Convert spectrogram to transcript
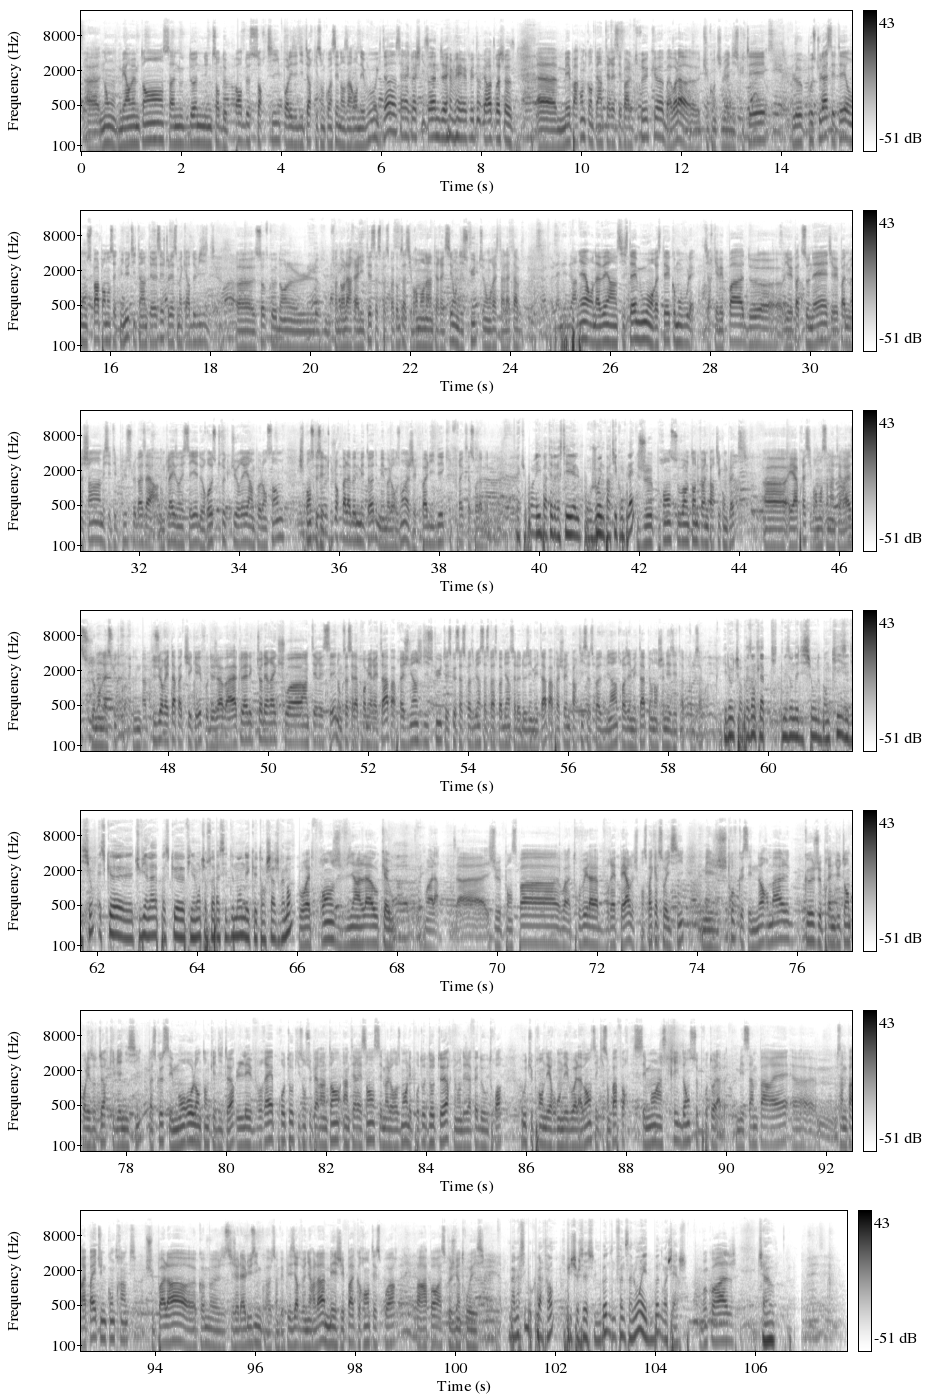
Euh, non, mais en même temps, ça nous donne une sorte de porte de sortie pour les éditeurs qui sont coincés dans un rendez-vous et qui disent Ah, c'est la cloche qui sonne, j'aimerais plutôt faire autre chose. Euh, mais par contre, quand tu es intéressé par le truc, euh, bah voilà, euh, tu continues à discuter. Le postulat c'était on se parle pendant 7 minutes, si t'es intéressé, je te laisse ma carte de visite. Sauf que dans, le, enfin, dans la réalité, ça se passe pas comme ça. Si vraiment on est intéressé, on discute, on reste à la table. L'année dernière, on avait un système où on restait comme on voulait. C'est-à-dire qu'il n'y avait avait pas de sonnette, il n'y avait pas de machin, mais c'était plus le bazar. Donc là, ils ont essayé de restructurer un peu l'ensemble. Je pense que c'est toujours pas la bonne méthode, mais malheureusement, là, j'ai pas l'idée qui ferait que ça soit la bonne. Et Tu prends la liberté de rester pour jouer une partie complète? Je prends souvent le temps de faire une partie complète. Euh, et après, si vraiment ça m'intéresse, je demande la suite. Quoi. Il y a plusieurs étapes à checker. Il faut déjà bah, que la lecture des règles soit intéressée. Donc ça, c'est la première étape. Après, je viens, je discute. Est-ce que ça se passe bien, ça se passe pas bien? C'est la deuxième étape. Après, je fais une partie, ça se passe bien. Troisième étape, et on enchaîne les étapes comme ça. Quoi. Et donc tu représentes la petite maison d'édition de Banquise Édition. Est-ce que tu viens là parce que finalement tu reçois pas assez de demandes et que tu en charges vraiment? Pour être franc, je viens là au cas où. Voilà. Ça, je pense pas, trouver la vraie perle. Je pense pas qu'elle soit ici, mais je trouve que c'est normal que je prenne du temps pour les auteurs qui viennent ici, parce que c'est mon rôle en tant qu'éditeur. Les vrais protos qui sont super intéressants, c'est malheureusement les protos d'auteurs qui en ont déjà fait deux ou trois, où tu prends des rendez-vous à l'avance et qui sont pas forcément inscrits dans ce proto lab. Mais ça me paraît, euh, ça me paraît pas être une contrainte. Je suis pas là euh, comme euh, si j'allais à l'usine, quoi. Ça me fait plaisir de venir là, mais j'ai pas grand espoir par rapport à ce que je viens trouver ici. Bah, Merci beaucoup Bertrand. Et puis je te souhaite une bonne fin de salon et de bonnes recherches. Bon courage. Ciao.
